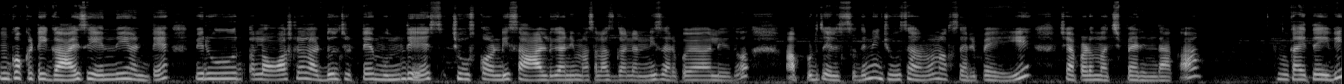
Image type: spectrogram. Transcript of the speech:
ఇంకొకటి గాయస్ ఏంది అంటే మీరు లాస్ట్లో లడ్డూలు చుట్టే ముందే చూసుకోండి. సాల్ట్ కానీ మసాలాస్ కానీ అన్నీ సరిపోయా లేదు అప్పుడు తెలుస్తుంది. నేను చూసాను నాకు సరిపోయాయి. చెప్పడం మర్చిపోయారు ఇందాక. ఇంకా అయితే ఇవి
